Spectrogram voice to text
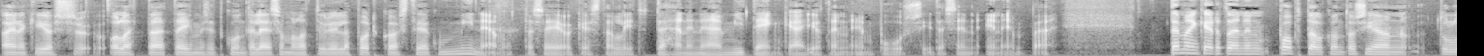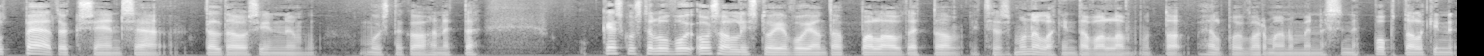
ainakin jos olettaa, että ihmiset kuuntelee samalla tyylillä podcastia kuin minä, mutta se ei oikeastaan liity tähän enää mitenkään, joten en puhu siitä sen enempää. Tämänkertainen PopTalk on tosiaan tullut päätökseensä tältä osin. Muistakaahan, että keskusteluun voi osallistua ja voi antaa palautetta itse asiassa monellakin tavalla, mutta helpoin varmaan on mennä sinne PopTalkin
